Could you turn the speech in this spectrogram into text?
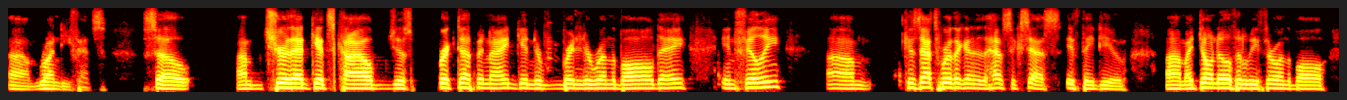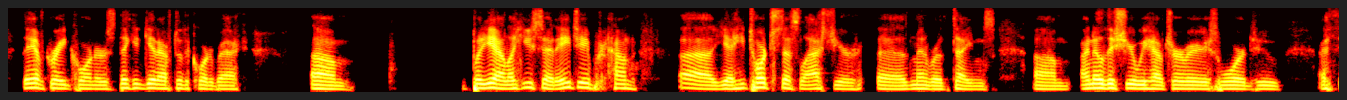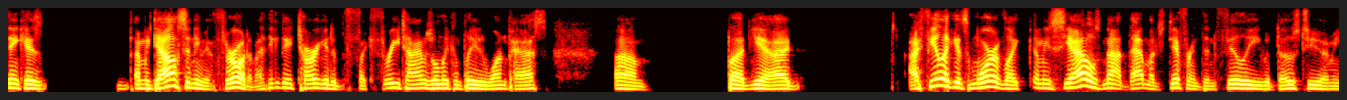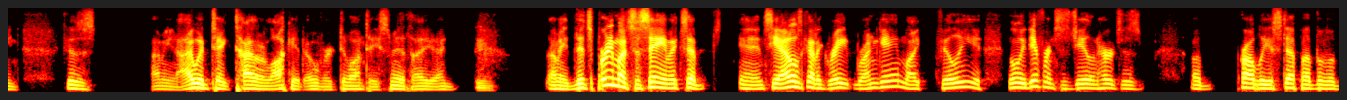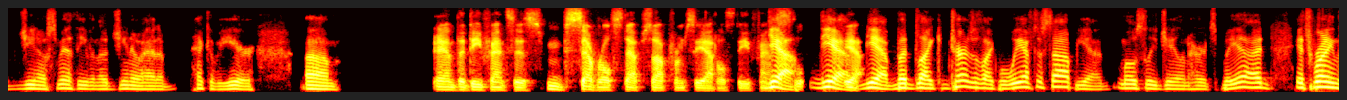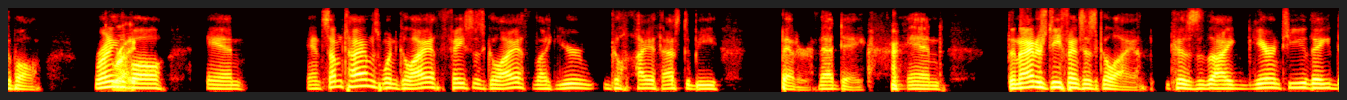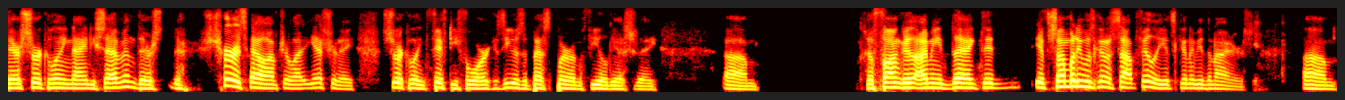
um, run defense. So I'm sure that gets Kyle just bricked up at night, getting to, ready to run the ball all day in Philly, Um because um, that's where they're going to have success if they do. Um, I don't know if it'll be throwing the ball. They have great corners. They could get after the quarterback. Um, but yeah, like you said, AJ Brown, uh, yeah, he torched us last year uh, as a member of the Titans. Um, I know this year we have Charvarius Ward, who I think has I mean, Dallas didn't even throw at him. I think they targeted like three times, only completed one pass. Um, but yeah, I I feel like it's more of like I mean, Seattle's not that much different than Philly with those two. I mean, because I mean, I would take Tyler Lockett over DeVonta Smith. I I, Mm. I mean, it's pretty much the same, except and Seattle's got a great run game like Philly. The only difference is Jalen Hurts is a, probably a step up of a Geno Smith, even though Geno had a heck of a year. Um, And the defense is several steps up from Seattle's defense. yeah, yeah, yeah. yeah, But like in terms of like well, we have to stop, yeah, mostly Jalen Hurts. But yeah, I'd, it's running the ball, running Right. the ball, and and sometimes when Goliath faces Goliath, like your Goliath has to be better that day, and the Niners defense is Goliath because I guarantee you they they're circling 97. They're, they're sure as hell after like yesterday circling 54 because he was the best player on the field yesterday. Um, Hufanga, I mean, they, they, if somebody was going to stop Philly, it's going to be the Niners. Um,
